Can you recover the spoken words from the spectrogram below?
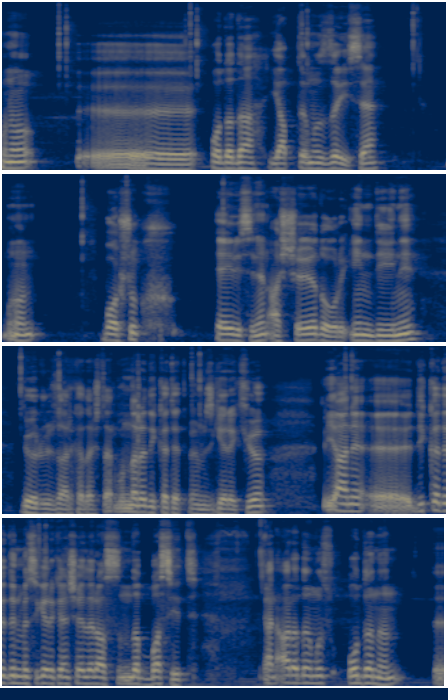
Bunu e, odada yaptığımızda ise bunun boşluk eğrisinin aşağıya doğru indiğini görürüz arkadaşlar. Bunlara dikkat etmemiz gerekiyor. Yani e, dikkat edilmesi gereken şeyler aslında basit. Yani aradığımız odanın e,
